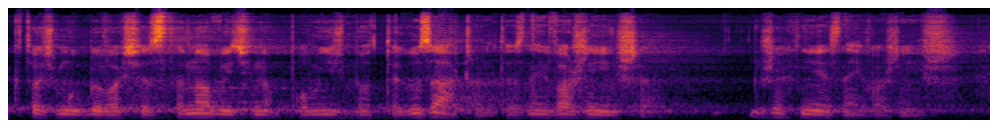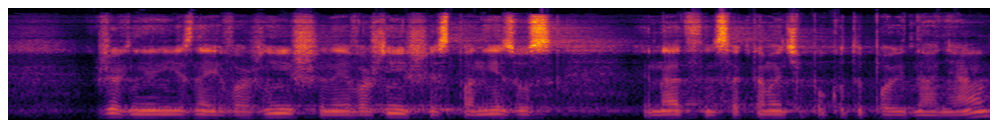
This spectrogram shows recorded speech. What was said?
ktoś mógłby właśnie zastanowić, no powinniśmy od tego zacząć, to jest najważniejsze. Grzech nie jest najważniejszy. Grzech nie jest najważniejszy, najważniejszy jest Pan Jezus na tym sakramencie pokuty pojednania.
